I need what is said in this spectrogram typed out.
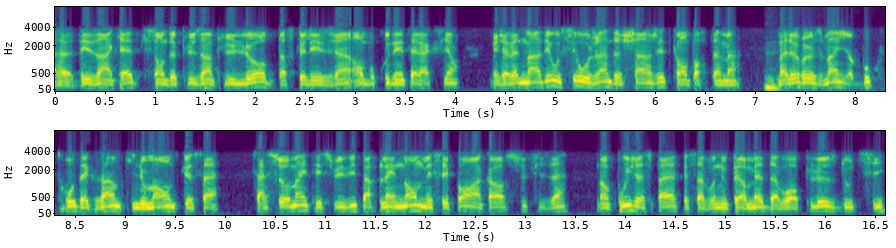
euh, des enquêtes qui sont de plus en plus lourdes parce que les gens ont beaucoup d'interactions. Mais j'avais demandé aussi aux gens de changer de comportement. Mmh. Malheureusement, il y a beaucoup trop d'exemples qui nous montrent que ça, ça a sûrement été suivi par plein de monde, mais c'est pas encore suffisant. Donc oui, j'espère que ça va nous permettre d'avoir plus d'outils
